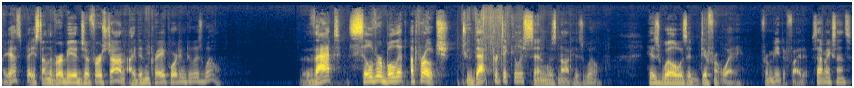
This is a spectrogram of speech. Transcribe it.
I guess based on the verbiage of 1 John, I didn't pray according to his will. That silver bullet approach to that particular sin was not his will. His will was a different way for me to fight it. Does that make sense?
